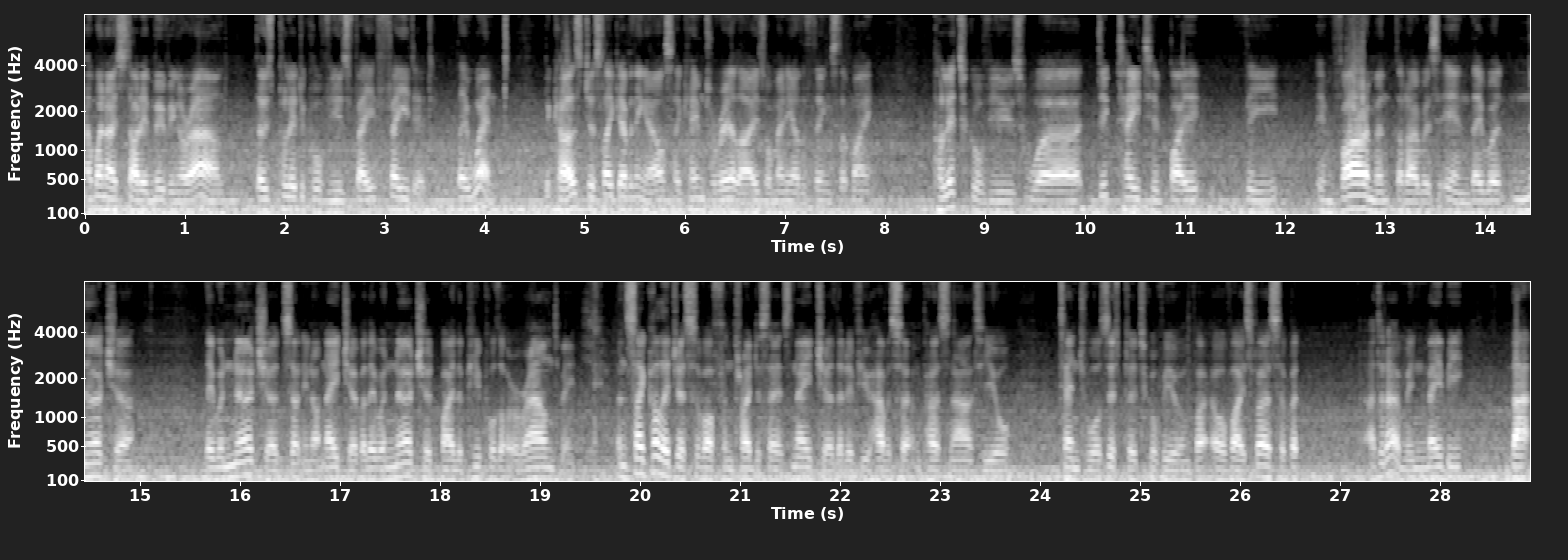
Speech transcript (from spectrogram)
and when I started moving around, those political views faded. They went because, just like everything else, I came to realize, or many other things, that my political views were dictated by the environment that I was in. They were nurture. They were nurtured, certainly not nature, but they were nurtured by the people that were around me. And psychologists have often tried to say it's nature that if you have a certain personality, you'll tend towards this political view, or vice versa. But I don't know. I mean, maybe that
